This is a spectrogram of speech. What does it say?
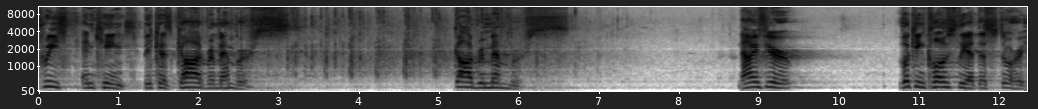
priest, and king, because God remembers. God remembers. Now, if you're looking closely at this story,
